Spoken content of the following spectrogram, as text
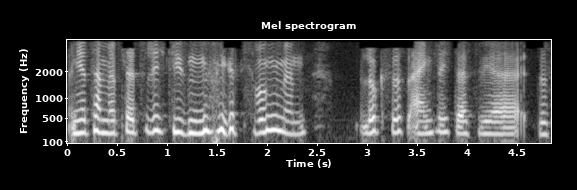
Und jetzt haben wir plötzlich diesen gezwungenen Luxus eigentlich, dass wir das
